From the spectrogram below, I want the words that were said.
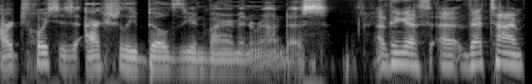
our choices actually builds the environment around us. I think that's uh, that time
